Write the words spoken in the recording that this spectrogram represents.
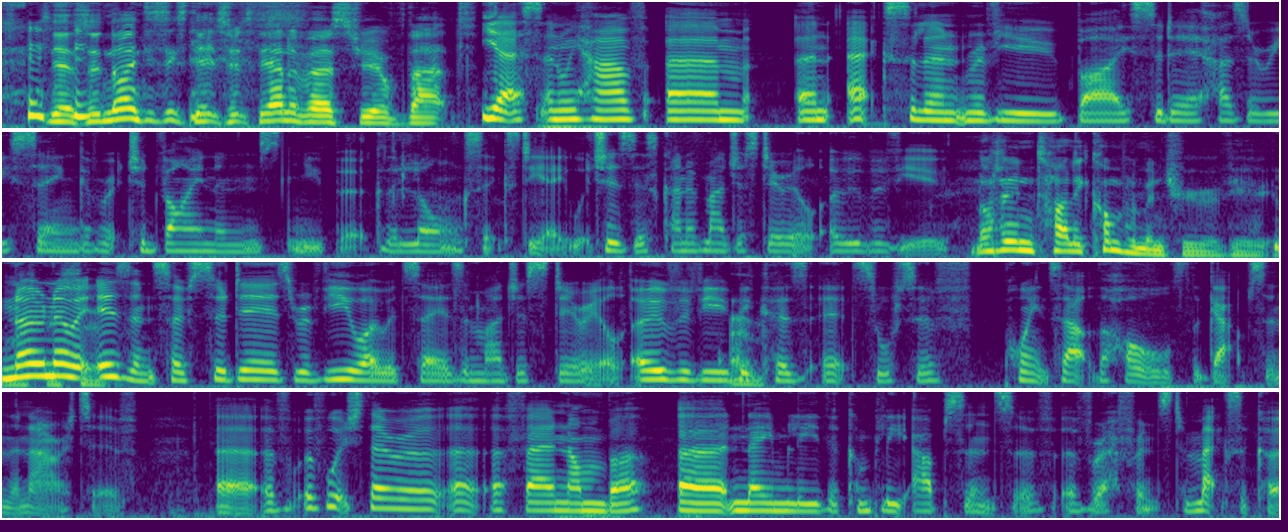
yeah, so 1968, so it's the anniversary of that. Yes, and we have um, an excellent review by Sudhir Hazareesingh of Richard Vinen's new book, The Long 68, which is this kind of magisterial overview. Not an entirely complimentary review. No, no, it said. isn't. So Sudhir's review, I would say, is a magisterial overview Oh. because it sort of points out the holes, the gaps in the narrative. Uh, of, of which there are a, a fair number, uh, namely the complete absence of, of reference to Mexico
